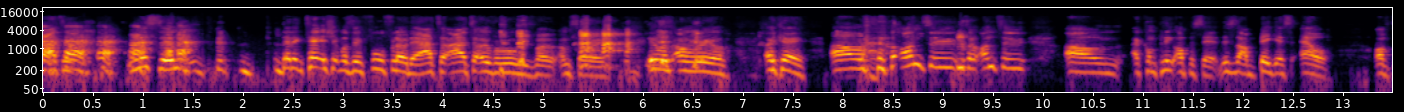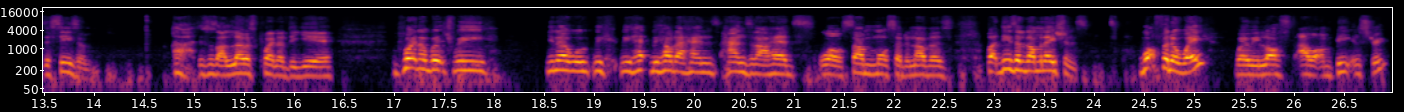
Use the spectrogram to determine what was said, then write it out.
I had to, listen. The dictatorship was in full flow there. I had to, I had to overrule his vote. I'm sorry, it was unreal. Okay, um, on to so on to um, a complete opposite. This is our biggest L of the season. Ah, this was our lowest point of the year, the point at which we, you know, we we we held our hands hands in our heads. Well, some more so than others. But these are the nominations: Watford away, where we lost our unbeaten streak.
